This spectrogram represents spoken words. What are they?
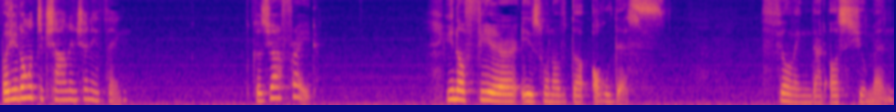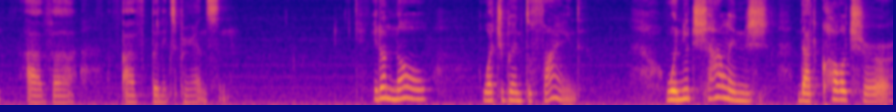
But you don't want to challenge anything because you're afraid. You know, fear is one of the oldest feeling that us human have uh, have been experiencing. You don't know what you're going to find when you challenge that culture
